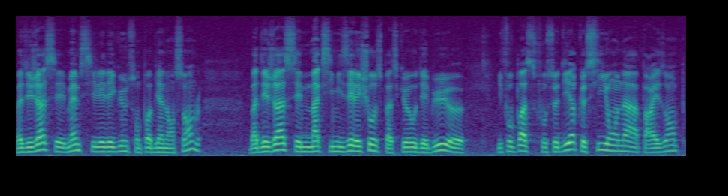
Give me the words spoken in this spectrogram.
bah déjà, c'est même si les légumes sont pas bien ensemble, bah déjà, c'est maximiser les choses parce qu'au début, euh, il faut pas, faut se dire que si on a, par exemple,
